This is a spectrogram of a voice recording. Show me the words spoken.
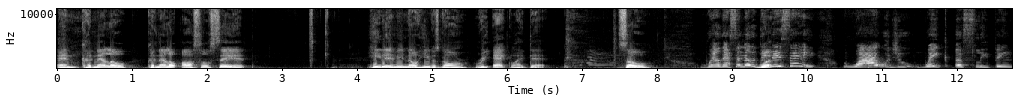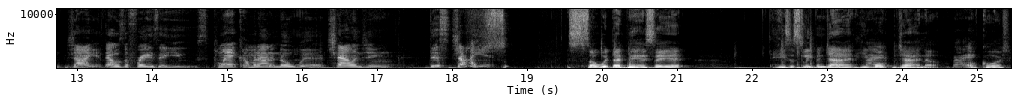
and Canelo Canelo also said he didn't even know he was gonna react like that. So Well, that's another thing What- they say. Why would you wake a sleeping giant? That was the phrase they used. Plant coming out of nowhere, challenging this giant. so with that being said, he's a sleeping giant. He Right. woke the giant up, Right. of course.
